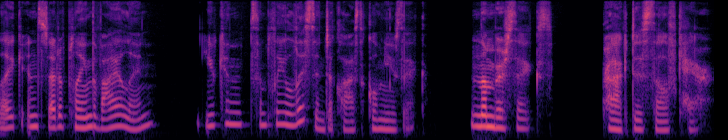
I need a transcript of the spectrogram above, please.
Like instead of playing the violin, you can simply listen to classical music. Number six, practice self-care.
